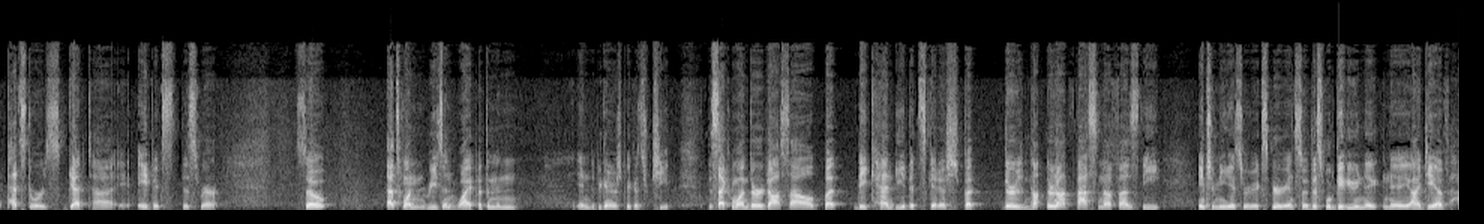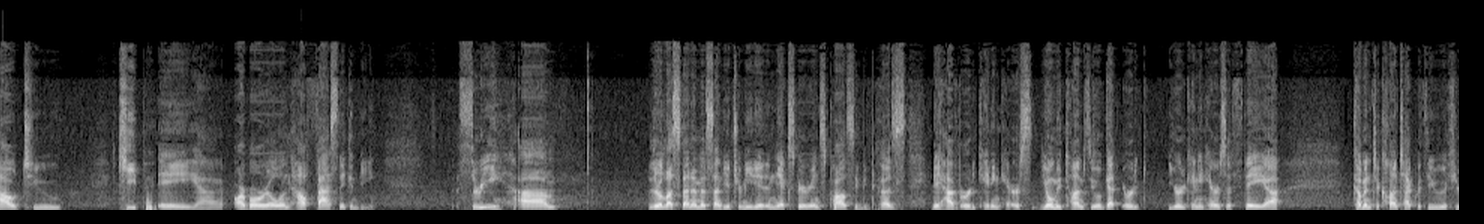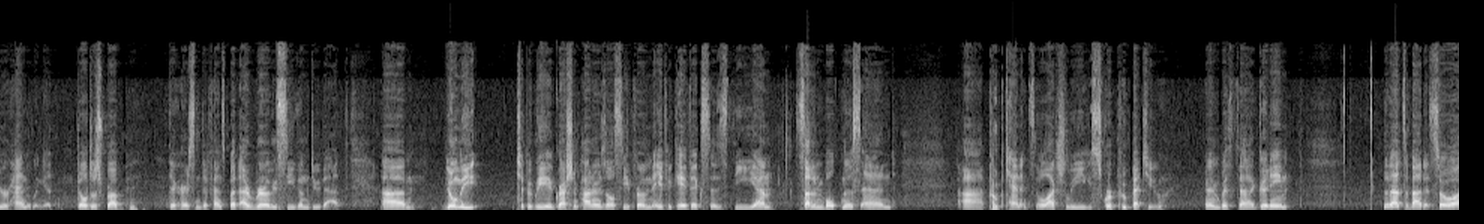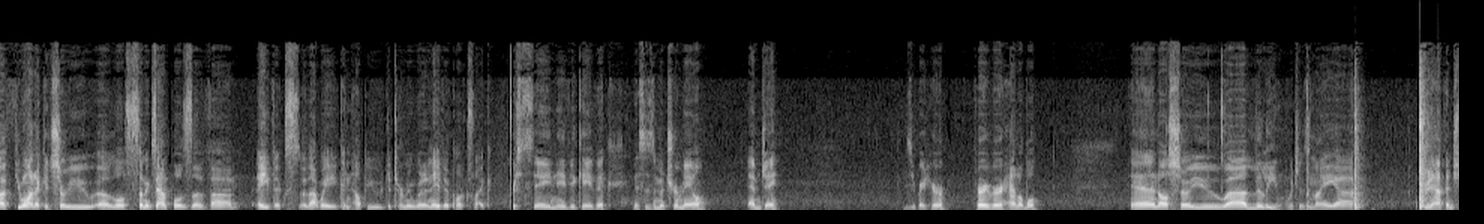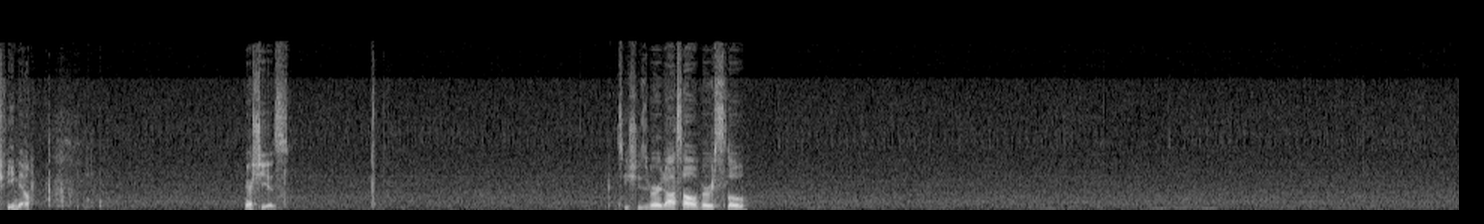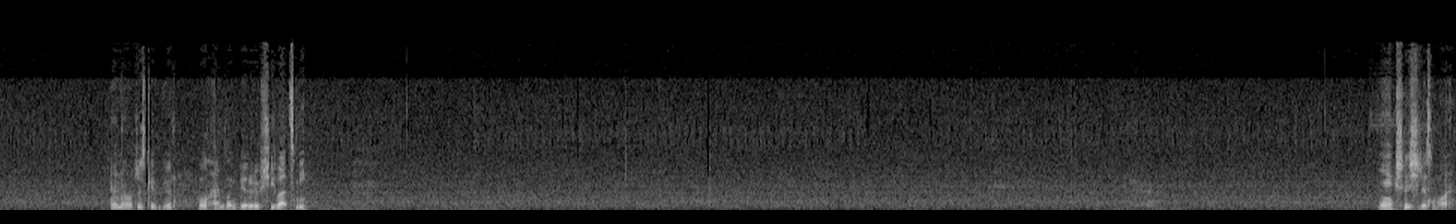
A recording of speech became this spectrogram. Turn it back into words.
pet stores get uh, Avix this rare. So that's one reason why I put them in in the beginners because they're cheap. The second one, they're docile, but they can be a bit skittish, but they're not they're not fast enough as the intermediates or experienced. So this will give you an, an idea of how to keep a uh, arboreal and how fast they can be. Three, um, they're less venomous than the intermediate and the experienced, possibly because they have urticating hairs. The only times you'll get urtic urticating hairs if they uh, come into contact with you if you're handling it. They'll just rub their hairs in defense, but I rarely see them do that. Um, the only typically aggression patterns I'll see from Avic Avix is the um, sudden boldness and uh, poop cannons. They'll actually squirt poop at you and with uh, good aim. So that's about it. So uh, if you want I could show you a little some examples of uh, Avix so that way it can help you determine what an Avic looks like. Navic Avic. This is a mature male, MJ. He's right here. Very, very handleable. And I'll show you uh, Lily, which is my uh, two and a half inch female. There she is. You can see she's very docile, very slow. I'll just give a good little handling video if she lets me. Actually, she doesn't want.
